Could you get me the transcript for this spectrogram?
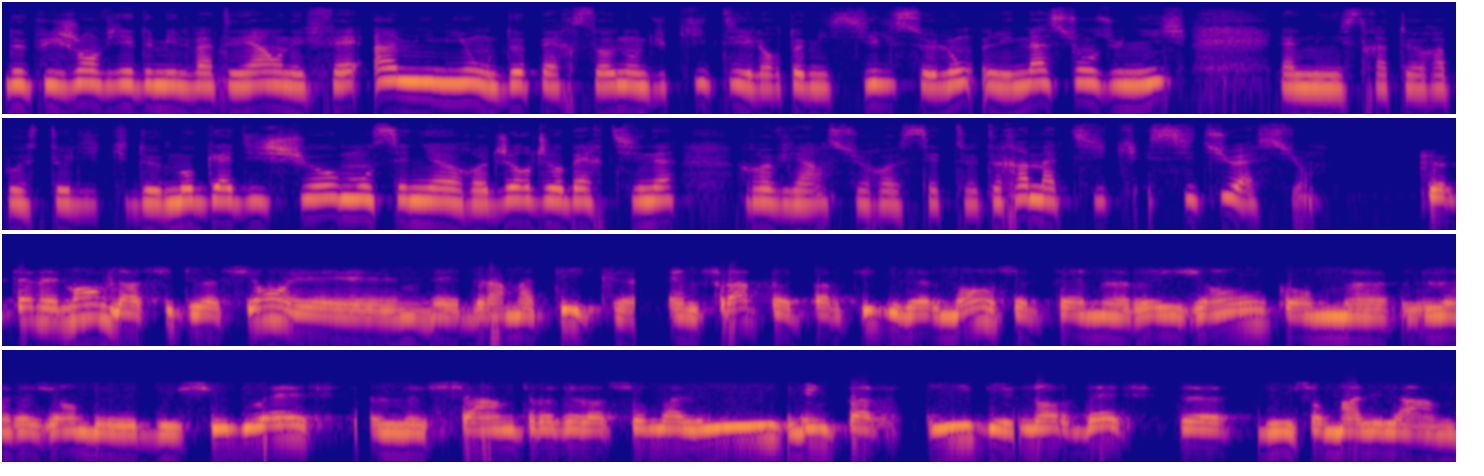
Depuis janvier 2021, en effet, un million de personnes ont dû quitter leur domicile selon les Nations Unies. L'administrateur apostolique de Mogadiscio, Monseigneur Giorgio Bertine, revient sur cette dramatique situation. Certainement, la situation est, dramatique. Elle frappe particulièrement certaines régions comme euh, la région du, sud-ouest, le centre de la Somalie, une partie du nord-est du Somaliland.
